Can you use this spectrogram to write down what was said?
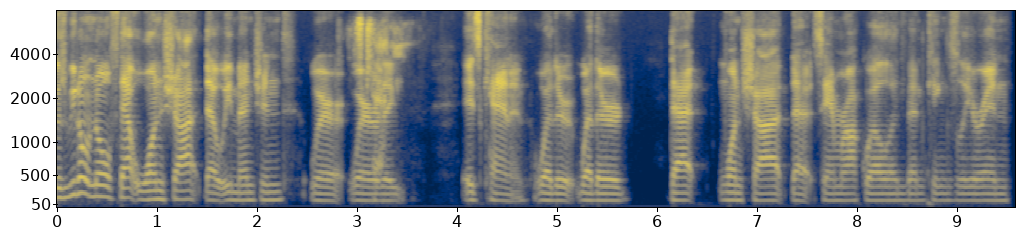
because we don't know if that one shot that we mentioned where where they is canon. Whether whether that one shot that Sam Rockwell and Ben Kingsley are in,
